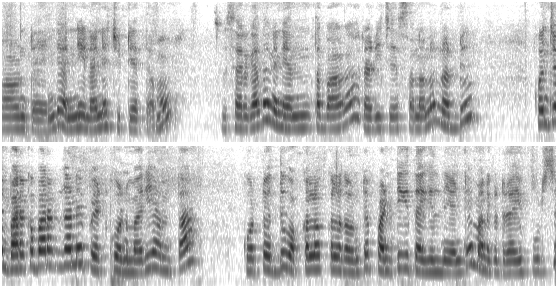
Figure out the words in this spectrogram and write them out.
బాగుంటాయండి అన్నీ ఇలానే చుట్టేద్దాము. చూసారు కదా నేను ఎంత బాగా రెడీ చేస్తున్నానో లడ్డు. కొంచెం బరక బరకగానే పెట్టుకోండి మరి అంతా కొట్టొద్దు. ఒక్కలొక్కలుగా ఉంటే పంటికి తగిలింది అంటే మనకి డ్రై ఫ్రూట్స్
